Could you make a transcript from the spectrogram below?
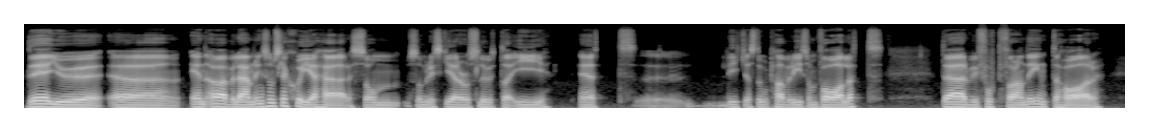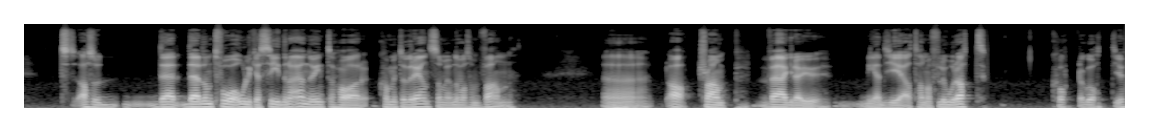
Det är ju eh, en överlämning som ska ske här som, som riskerar att sluta i ett eh, lika stort haveri som valet. Där vi fortfarande inte har, alltså där, där de två olika sidorna ännu inte har kommit överens om vem det var som vann. Eh, ja, Trump vägrar ju medge att han har förlorat, kort och gott ju.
